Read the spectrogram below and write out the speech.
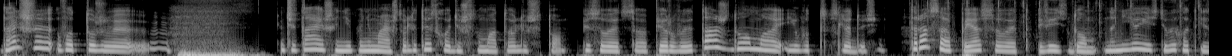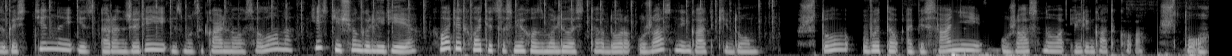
Дальше вот тоже читаешь и не понимаешь, то ли ты сходишь с ума, то ли что. Описывается первый этаж дома и вот следующий. Терраса опоясывает весь дом. На нее есть выход из гостиной, из оранжереи, из музыкального салона. Есть еще галерея. Хватит, хватит, со смехом взмолилась Теодора. Ужасный гадкий дом. Что в этом описании ужасного или гадкого? Что?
